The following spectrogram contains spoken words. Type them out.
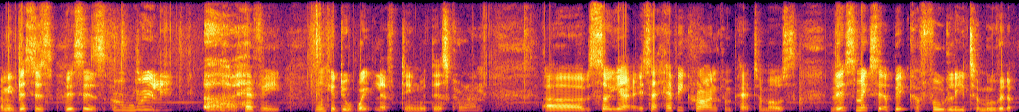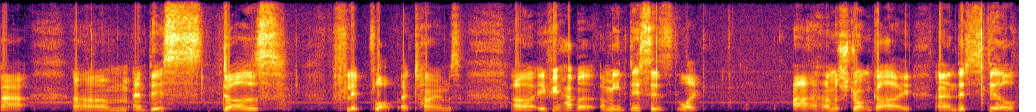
I mean, this is this is really uh, heavy. I mean, you could do weightlifting with this Quran. Uh, so yeah, it's a heavy Quran compared to most. This makes it a bit kafoodly to move it about. Um, and this does flip flop at times. Uh, if you have a, I mean, this is like, ah, I'm a strong guy, and this still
